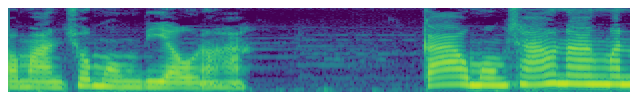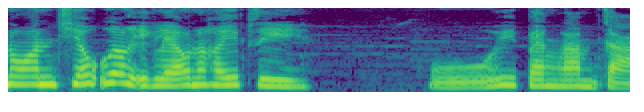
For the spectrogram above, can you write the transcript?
ประมาณชั่วโมงเดียวนะคะเก้าโมงเช้านางมานอนเชียวเอื้องอีกแล้วนะคะยิบซีโอ้ยแป้งล่ามจ๋า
